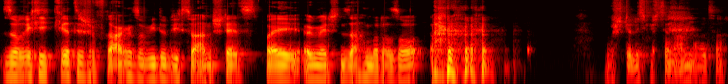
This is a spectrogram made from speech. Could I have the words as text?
So richtig kritische Fragen, so wie du dich so anstellst bei irgendwelchen Sachen oder so. Wo stelle ich mich denn an, Alter?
